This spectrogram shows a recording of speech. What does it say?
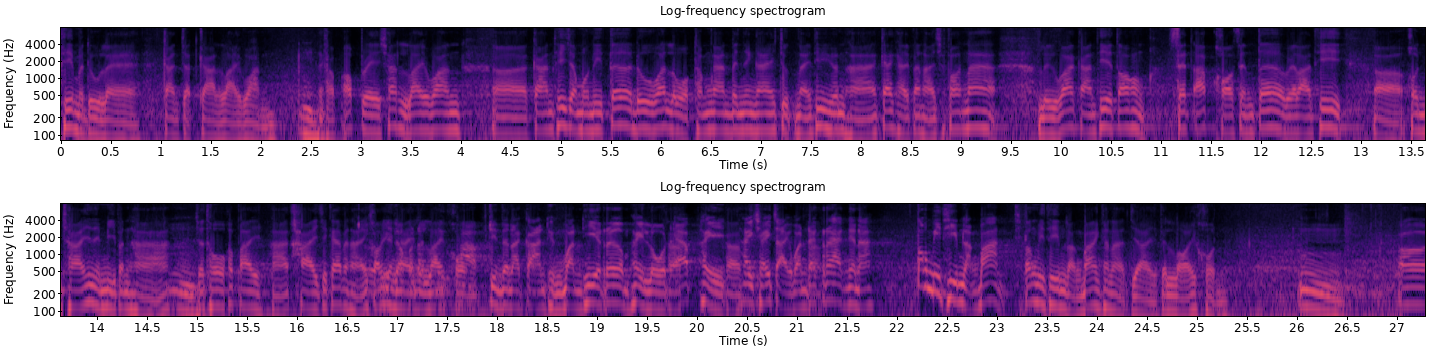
ที่มาดูแลการจัดการรายวันนะครับ o อ e r a t i o n รายวันเอ่อการที่จะมอนิเตอร์ดูว่าระบบทำงานเป็นยังไง จุดไหนที่มีปัญหาแก้ไขปัญหาเฉพาะหน้า หรือว่าการที่จะต้องเซตอัพ call center เวลาที่เอ่อคนใช้เนี่ยมีปัญหาจะโทรเข้าไปหาใครจะแก้ปัญหาให้เขายังไงเป็นรายคนภาพจินตนาการถึงวันที่เริ่มให้โหลดครับแอปให้ครับให้ใช้จ่ายวันแรกๆเนี่ยนะ ต้องมีทีมหลังบ้าน ต้องมีทีมหลังบ้านขนาดใหญ่เป็นร้อยคนเอ่อ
